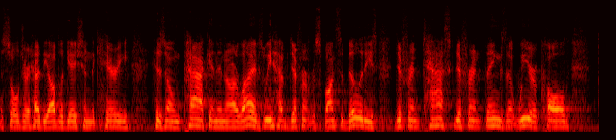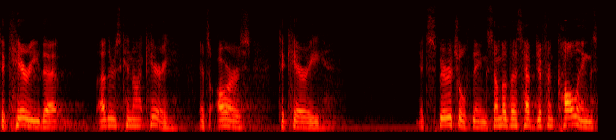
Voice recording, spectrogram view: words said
A soldier had the obligation to carry his own pack. And in our lives, we have different responsibilities, different tasks, different things that we are called to carry that others cannot carry. It's ours to carry. It's spiritual things. Some of us have different callings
